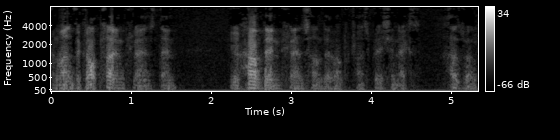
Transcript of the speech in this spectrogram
and once the crops are influenced then you have the influence on the evapotranspiration as well.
